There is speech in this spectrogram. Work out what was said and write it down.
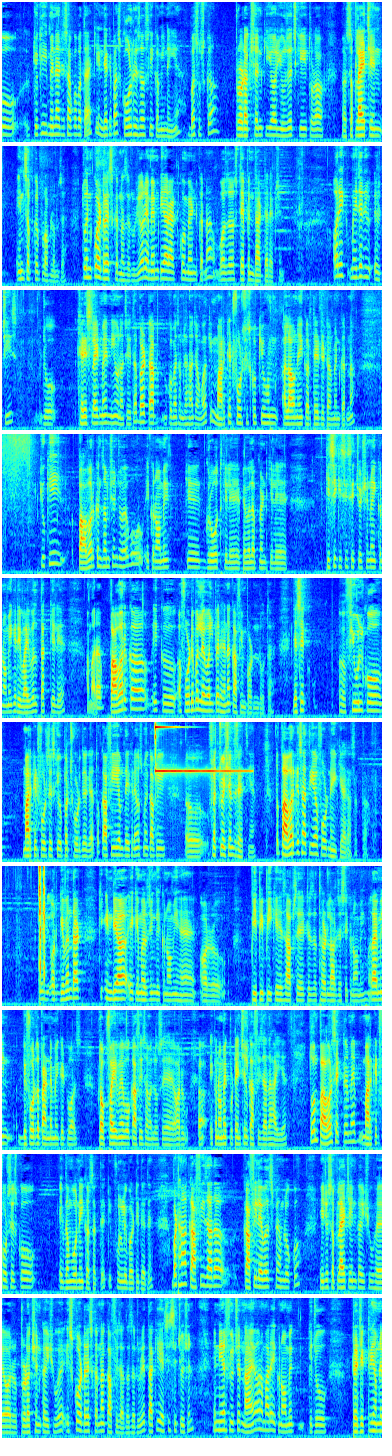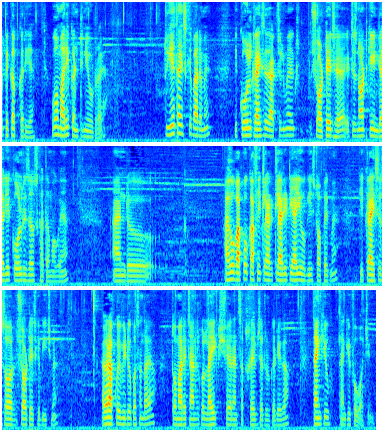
क्योंकि मैंने जैसे आपको बताया कि इंडिया के पास कोल रिजर्व्स की कमी नहीं है, बस उसका प्रोडक्शन की और यूजेज की थोड़ा सप्लाई चेन इन सब का प्रॉब्लम्स है। तो इनको एड्रेस करना ज़रूरी है और एम एक्ट को अमेंड करना was a step in that direction और एक मेजर चीज़ जो खैर स्लाइड में नहीं होना चाहिए था बट आपको मैं समझाना चाहूँगा कि मार्केट फोर्सेस को क्यों हम अलाउ नहीं करते डिटर्मिन करना? क्योंकि पावर कंजम्पशन जो है वो इकोनॉमिक के ग्रोथ के लिए डेवलपमेंट के लिए किसी किसी सिचुएशन में इकोनॉमी के रिवाइवल तक के लिए, हमारा पावर का एक अफोर्डेबल लेवल पे रहना काफ़ी इंपॉर्टेंट होता है। जैसे फ्यूल को मार्केट फोर्सेस के ऊपर छोड़ दिया गया तो काफ़ी हम देख रहे हैं उसमें काफ़ी फ्लक्चुएशंस रहती हैं। तो पावर के साथ ये अफोर्ड नहीं किया जा सकता। और गिवन दैट कि इंडिया एक इमर्जिंग इकोनॉमी है और पीपीपी के हिसाब से it is the third largest economy मतलब I mean before the pandemic it was top five में वो काफ़ी समलों से है और इकोनॉमिक पोटेंशियल काफ़ी ज़्यादा हाई है। तो हम पावर सेक्टर में मार्केट फोर्सेस को एकदम वो नहीं कर सकते कि फुल लिबर्टी दे दें। बट हाँ काफ़ी ज़्यादा, काफ़ी लेवल्स पे हम लोग को ये जो सप्लाई चेन का इशू है और प्रोडक्शन का इशू है, इसको एड्रेस करना काफ़ी ज़्यादा ज़रूरी है ताकि ऐसी सिचुएशन इन नियर फ्यूचर ना आए और हमारे इकोनॉमिक की जो ट्रेजेक्ट्री हमने पिकअप करी है, वो हमारी कंटिन्यूड रहे। तो ये था इसके बारे में कि कोल क्राइसिस एक्चुअली में एक शॉर्टेज है। इट इज़ नॉट कि इंडिया के कोल रिजर्व्स ख़त्म हो गए हैं। एंड आई होप आपको काफ़ी क्लैरिटी आई होगी इस टॉपिक में कि क्राइसिस और शॉर्टेज के बीच में। अगर आपको ये वीडियो पसंद आया तो हमारे चैनल को लाइक शेयर एंड सब्सक्राइब ज़रूर करिएगा। Thank you thank you for watching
